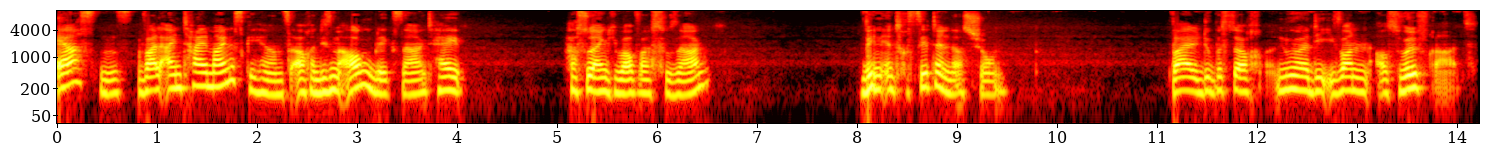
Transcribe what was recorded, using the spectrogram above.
erstens, weil ein Teil meines Gehirns auch in diesem Augenblick sagt, hey, hast du eigentlich überhaupt was zu sagen? Wen interessiert denn das schon? Weil du bist doch nur die Yvonne aus Wülfrath.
